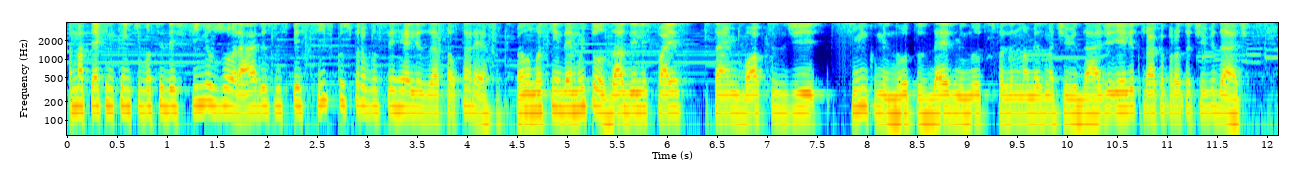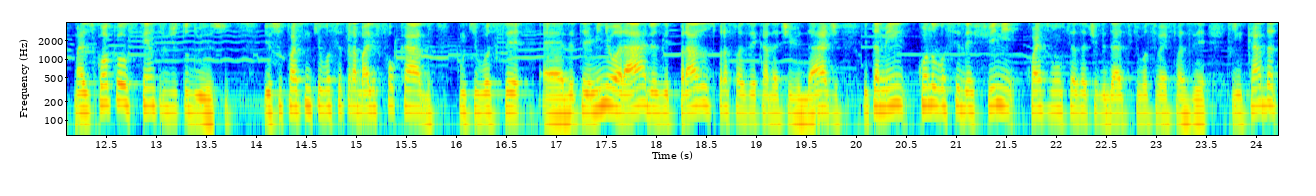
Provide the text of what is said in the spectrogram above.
é uma técnica em que você define os horários específicos para você realizar tal tarefa. O Elon Musk ainda é muito ousado e ele faz time boxes de 5 minutos, 10 minutos fazendo uma mesma atividade e ele troca para outra atividade. Mas qual que é o centro de tudo isso? Isso faz com que você trabalhe focado, com que você é, determine horários e prazos para fazer cada atividade e também quando você define quais vão ser as atividades que você vai fazer em cada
